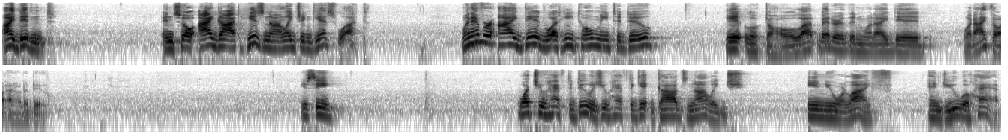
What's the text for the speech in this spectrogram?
I didn't. And so I got his knowledge, and guess what? Whenever I did what he told me to do, it looked a whole lot better than what I did, what I thought I ought to do. You see, what you have to do is you have to get God's knowledge in your life and you will have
